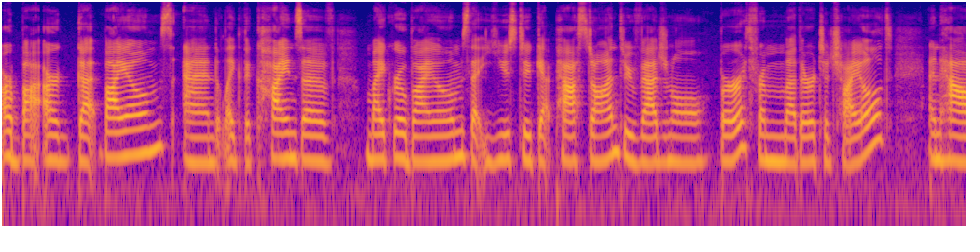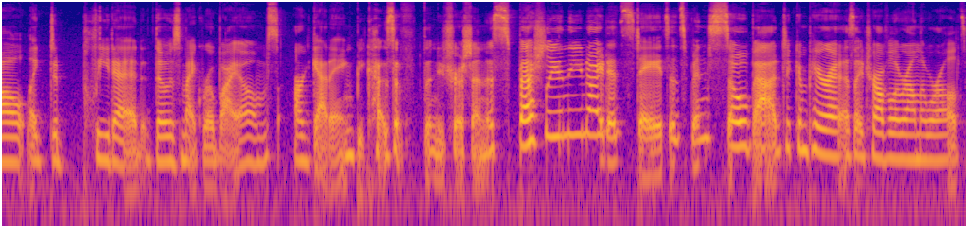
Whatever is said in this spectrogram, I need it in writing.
our bi- our gut biomes and like the kinds of microbiomes that used to get passed on through vaginal birth from mother to child and how like depleted those microbiomes are getting because of the nutrition especially in the United States. It's been so bad to compare it as I travel around the world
